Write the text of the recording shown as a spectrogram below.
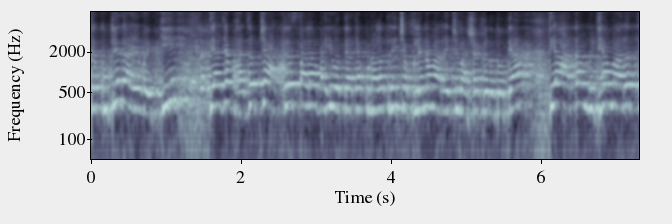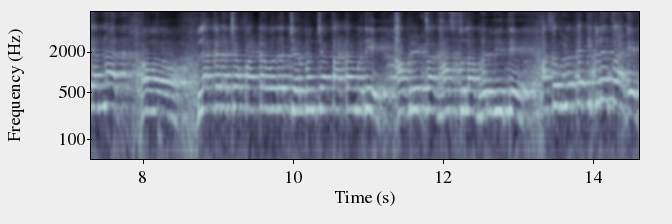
त्या कुठे गायब आहेत की? त्या ज्या भाजपच्या आक्रस्ताला बाई होत्या त्या कुणाला तरी चपलेनं मारायची भाषा करत होत्या. त्या आता मिठ्या मारत त्यांना लाकडाच्या पाटावर चेअरमनच्या ताटामध्ये हा ब्रेडचा घास तुला भरविते असं म्हणत त्या तिकडेच आहेत.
